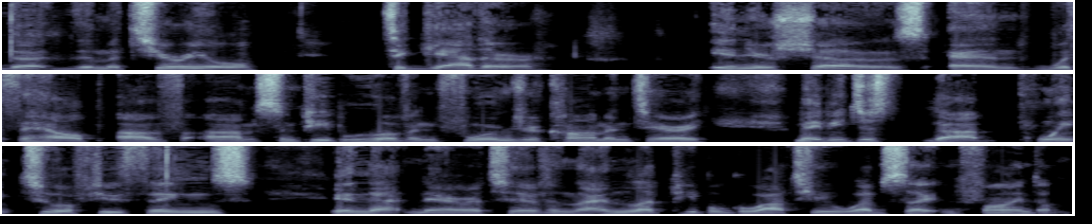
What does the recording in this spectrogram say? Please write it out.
the the material together in your shows and with the help of um, some people who have informed your commentary maybe just uh, point to a few things in that narrative and, and let people go out to your website and find them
